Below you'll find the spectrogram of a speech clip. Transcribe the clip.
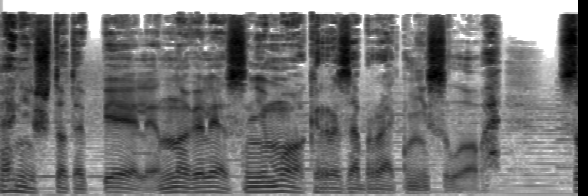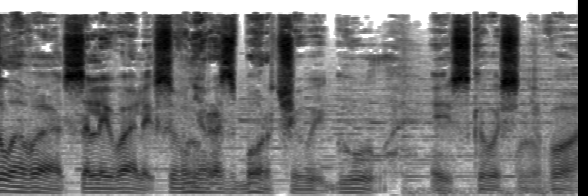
Они что-то пели, но Велес не мог разобрать ни слова. Слова сливались в неразборчивый гул, и сквозь него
